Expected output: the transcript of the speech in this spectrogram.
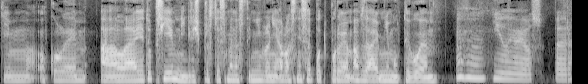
tím okolím, ale je to příjemný, když prostě jsme na stejné vlně a vlastně se podporujeme a vzájemně motivujeme. Mm-hmm. Jo, jo, jo, super.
